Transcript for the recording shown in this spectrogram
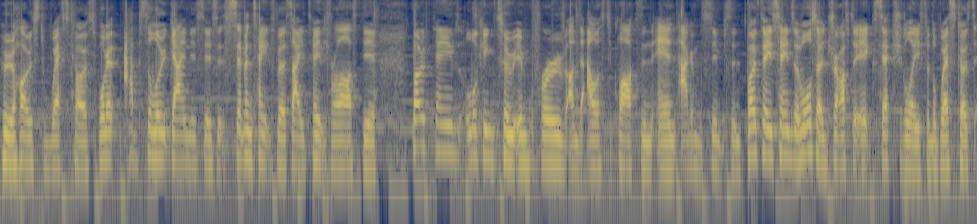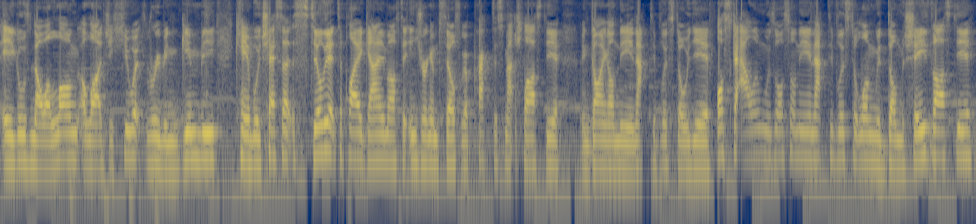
who host West Coast. What an absolute game this is. It's 17th versus 18th from last year. Both teams looking to improve under Alastair Clarkson and Adam Simpson. Both these teams have also drafted exceptionally for the West Coast Eagles. Noah Long, Elijah Hewitt, Reuben Ginbey, Campbell Chesser still yet to play a game after injuring himself in a practice match last year and going on the inactive list all year. Oscar Allen was also on the inactive list along with Dom Sheed last year.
